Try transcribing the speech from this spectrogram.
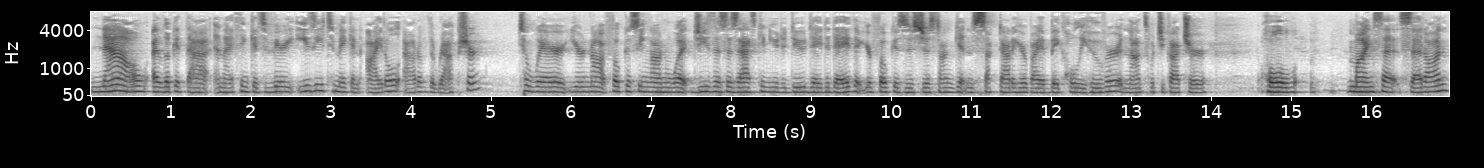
now I look at that and I think it's very easy to make an idol out of the rapture to where you're not focusing on what Jesus is asking you to do day to day, that your focus is just on getting sucked out of here by a big holy Hoover, and that's what you got your whole mindset set on.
